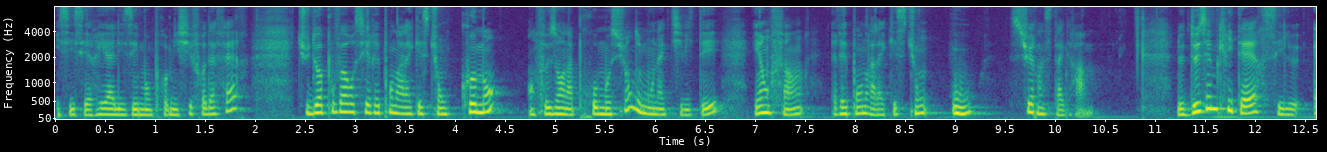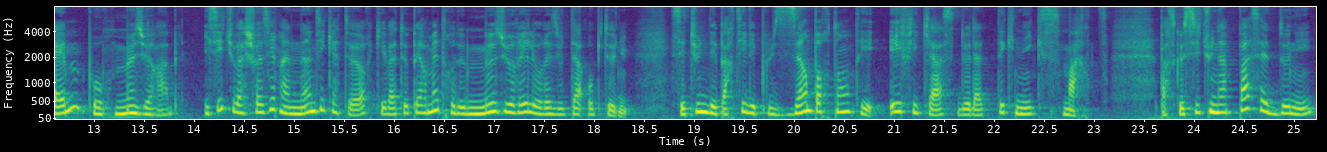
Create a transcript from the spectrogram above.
Ici, c'est réaliser mon premier chiffre d'affaires. Tu dois pouvoir aussi répondre à la question comment? En faisant la promotion de mon activité. Et enfin, répondre à la question où sur Instagram. Le deuxième critère, c'est le M pour mesurable. Ici, tu vas choisir un indicateur qui va te permettre de mesurer le résultat obtenu. C'est une des parties les plus importantes et efficaces de la technique SMART. Parce que si tu n'as pas cette donnée,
